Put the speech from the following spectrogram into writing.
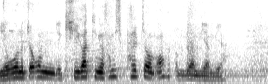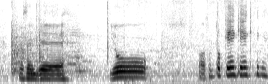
요거는 조금 이제 키 같은 경우 38점 어? 미안 미안 미안. 그래서 이제 요 어, 손톱 깨깨깨깨.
